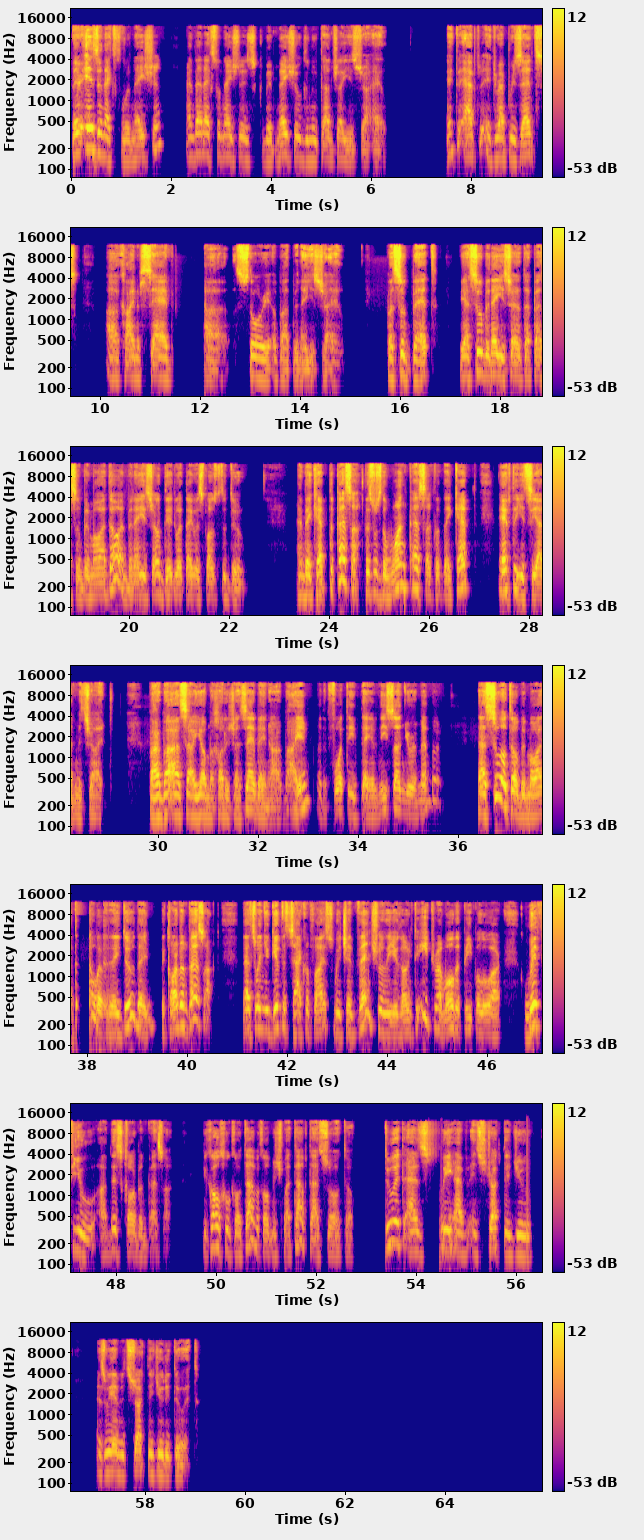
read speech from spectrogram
there is an explanation, and that explanation is Yisrael. It, it represents a kind of sad uh, story about Bnei Yisrael. Pasuk Bet, Yasu Bnei Yisrael Tapesach b'moado, and Bnei Yisrael did what they were supposed to do. And they kept the Pesach. This was the one Pesach that they kept after Yitziat Mitzrayim. Barba'asa Yom B'chodesh Hazeh Bein Ha'arbayim, on the 14th day of Nisan, you remember? Tasu Oto B'moad, what do they do? They, the Korban Pesach. That's when you give the sacrifice, which eventually you're going to eat from all the people who are with you on this Korban Pesach. Do it as we have instructed you, as we have instructed you to do it.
